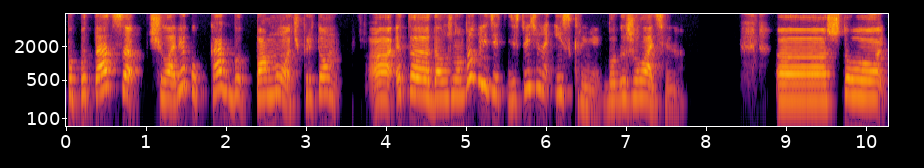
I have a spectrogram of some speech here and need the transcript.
попытаться человеку как бы помочь, притом а, это должно выглядеть действительно искренне, благожелательно, а, что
